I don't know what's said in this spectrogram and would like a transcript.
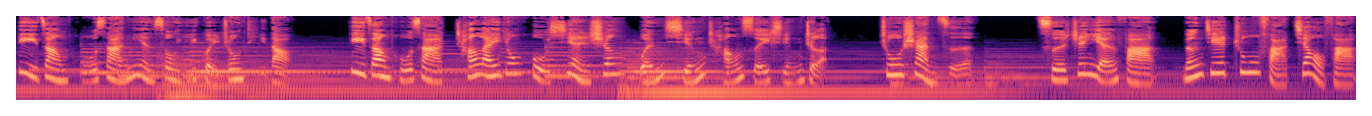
地藏菩萨念诵仪轨中提到。地藏菩萨常来拥护现生闻行常随行者，诸善子，此真言法能接诸法教法，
